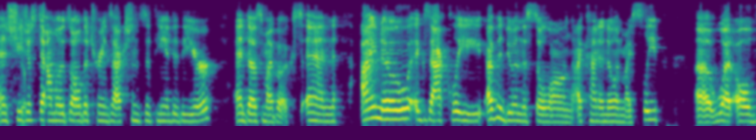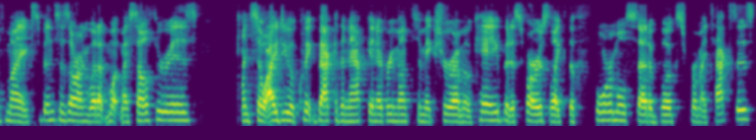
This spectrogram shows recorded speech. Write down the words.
and she yep. just downloads all the transactions at the end of the year and does my books. And I know exactly, I've been doing this so long, I kind of know in my sleep uh, what all of my expenses are and what, what my sell through is and so I do a quick back of the napkin every month to make sure I'm okay. But as far as like the formal set of books for my taxes,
